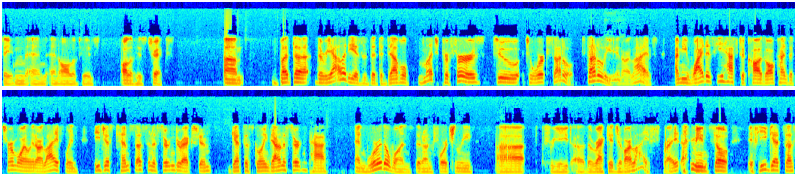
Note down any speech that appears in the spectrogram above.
Satan and, and all of his all of his tricks. Um, but the the reality is is that the devil much prefers to to work subtle subtly in our lives. I mean, why does he have to cause all kinds of turmoil in our life when he just tempts us in a certain direction, gets us going down a certain path, and we're the ones that unfortunately uh, create uh, the wreckage of our life, right? I mean, so if he gets us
